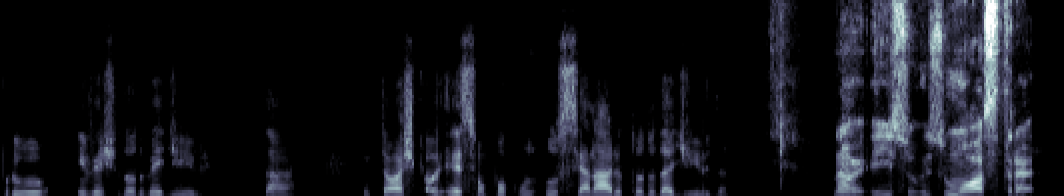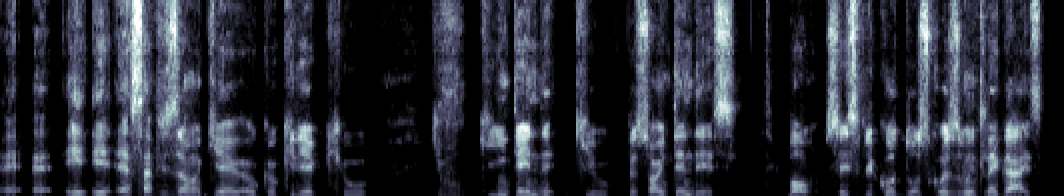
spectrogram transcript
para o investidor do BDIV. Tá? Então, acho que esse é um pouco o cenário todo da dívida. Não, isso, isso mostra é, é, é, essa visão aqui é o que eu queria que o, que, que, entende, que o pessoal entendesse. Bom, você explicou duas coisas muito legais.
